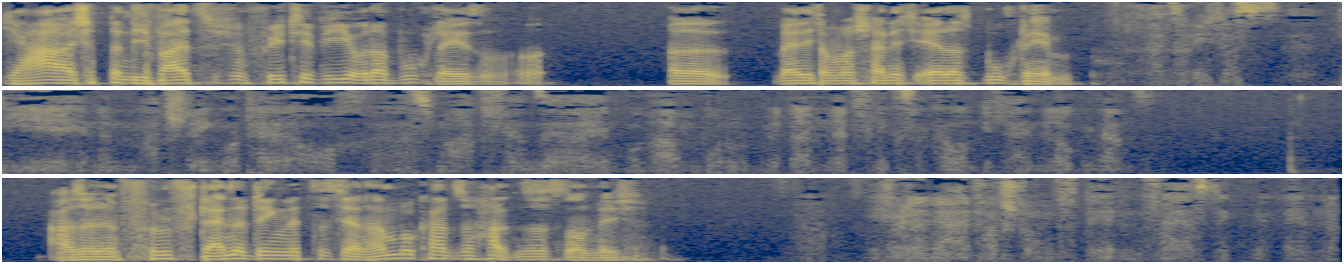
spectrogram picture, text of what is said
Ja, ich habe dann die Wahl zwischen Free TV oder Buch Äh, werde ich dann wahrscheinlich eher das Buch nehmen. Also nicht, dass die in einem anständigen Hotel auch äh, Smart-Fernseher irgendwo haben, wo du mit deinem Netflix-Account dich einloggen kannst. Also in dem Fünf-Sterne-Ding letztes Jahr in Hamburg hatten sie, hatten sie es noch nicht. Ich würde dann einfach stumpf den Firestick mitnehmen, ne?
